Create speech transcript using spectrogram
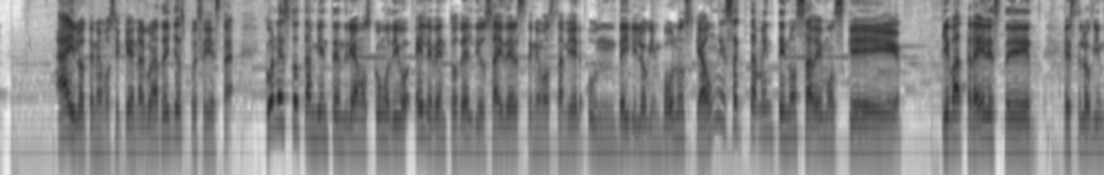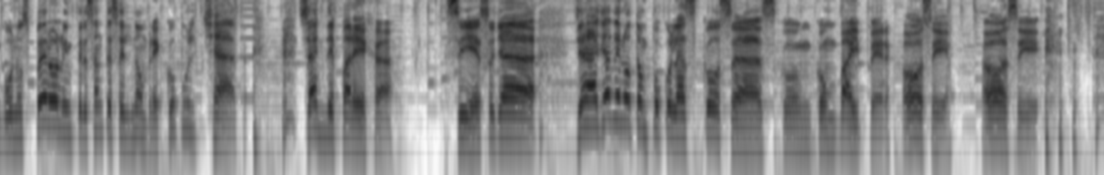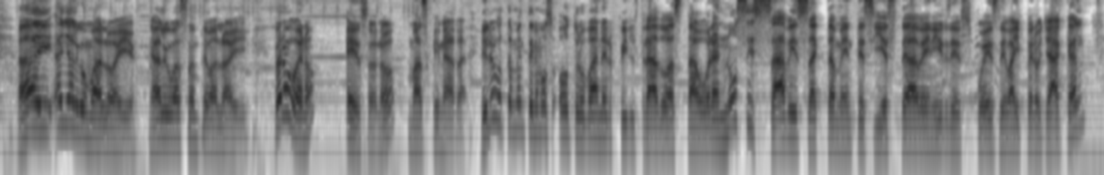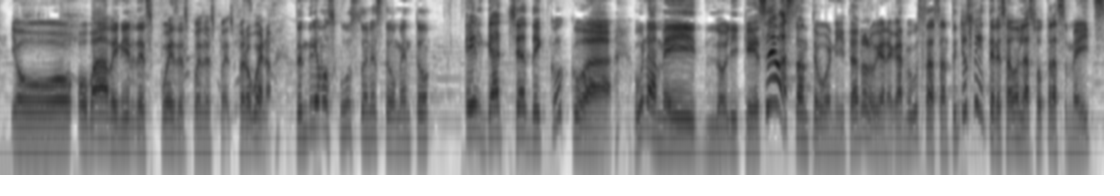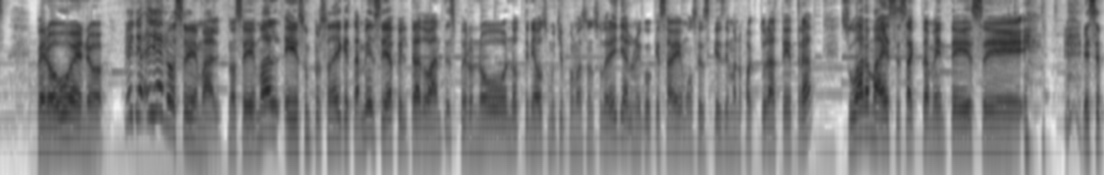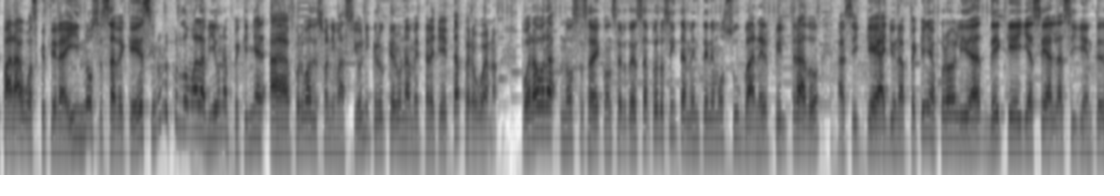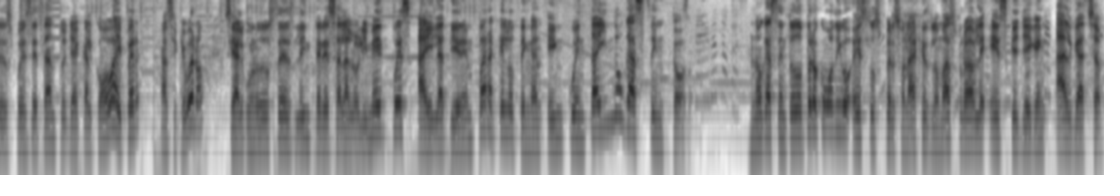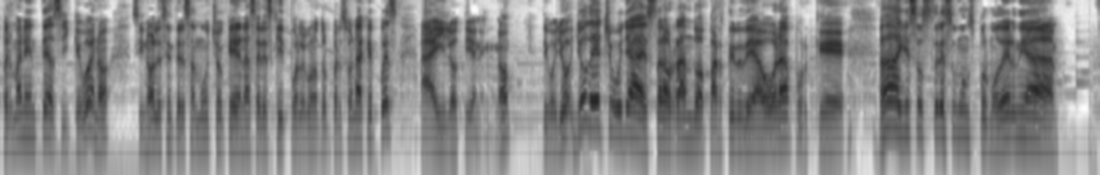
Ahí lo tenemos, y que en algunas de ellas pues ahí está. Con esto también tendríamos, como digo, el evento del Diosiders. Tenemos también un Daily Login Bonus que aún exactamente no sabemos qué, qué va a traer este, este Login Bonus. Pero lo interesante es el nombre, Couple Chat. Chat de pareja. Sí, eso ya... Ya, ya denota un poco las cosas con, con Viper. Oh, sí. Oh, sí. hay, hay algo malo ahí. Algo bastante malo ahí. Pero bueno, eso, ¿no? Más que nada. Y luego también tenemos otro banner filtrado hasta ahora. No se sabe exactamente si este va a venir después de Viper o Jackal. O, va a venir después, después, después. Pero bueno, tendríamos justo en este momento el gacha de Cocoa. Una maid loli que se ve bastante bonita, no lo voy a negar, me gusta bastante. Yo estoy interesado en las otras maids. Pero bueno, ella, ella no se ve mal, no se ve mal. Es un personaje que también se ha filtrado antes, pero no, no teníamos mucha información sobre ella. Lo único que sabemos es que es de manufactura Tetra. Su arma es exactamente ese... ese paraguas que tiene ahí, no se sabe qué es. Si no recuerdo mal, había una pequeña ah, prueba de su animación y creo que era una metralleta, pero bueno, por ahora no se sabe con certeza, pero sí también tenemos su banner filtrado, así que hay una pequeña probabilidad de que ella sea la siguiente después de tanto Jackal como Viper. Así que bueno, si a alguno de ustedes le interesa la Lolimate, pues ahí la tienen para que lo tengan en cuenta y no gasten todo. No gasten todo, pero como digo, estos personajes lo más probable es que lleguen al gacha permanente, así que bueno, si no les interesan mucho, quieren hacer skip por algún otro personaje, pues ahí lo tienen, ¿no? Digo, yo, yo de hecho voy a estar ahorrando a partir de ahora porque... Ay, esos tres summons por Modernia...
